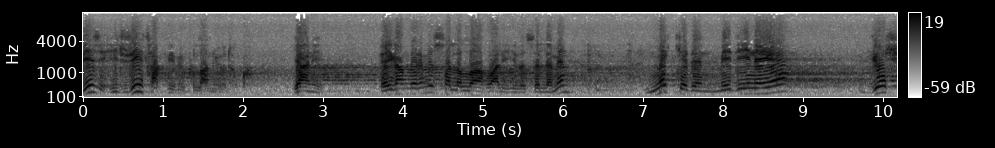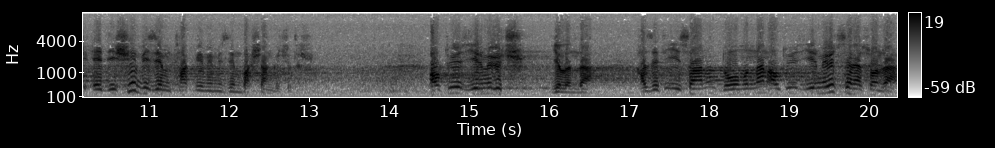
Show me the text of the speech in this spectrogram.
Biz hicri takvimi kullanıyorduk. Yani Peygamberimiz sallallahu aleyhi ve sellemin Mekke'den Medine'ye göç edişi bizim takvimimizin başlangıcıdır. 623 yılında Hz. İsa'nın doğumundan 623 sene sonra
